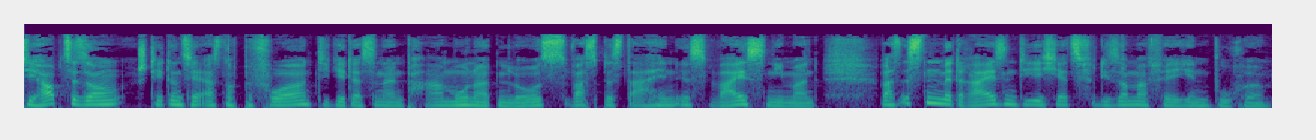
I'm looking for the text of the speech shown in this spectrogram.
Die Hauptsaison steht uns ja erst noch bevor, die geht erst in ein paar Monaten los. Was bis dahin ist, weiß niemand. Was ist denn mit Reisen, die ich jetzt für die Sommerferien buche?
